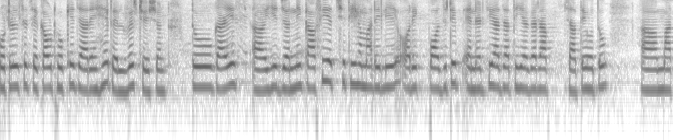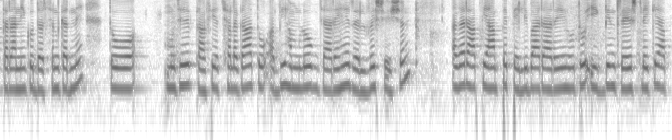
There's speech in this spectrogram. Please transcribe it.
होटल से चेकआउट होके जा रहे हैं रेलवे स्टेशन तो गाइस ये जर्नी काफ़ी अच्छी थी हमारे लिए और एक पॉजिटिव एनर्जी आ जाती है अगर आप जाते हो तो आ, माता रानी को दर्शन करने। तो मुझे काफ़ी अच्छा लगा। तो अभी हम लोग जा रहे हैं रेलवे स्टेशन अगर आप यहाँ पे पहली बार आ रहे हो तो एक दिन रेस्ट लेके आप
